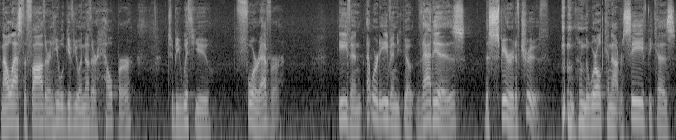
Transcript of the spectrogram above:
and I will ask the Father, and he will give you another helper to be with you forever. Even, that word even, you go, that is the Spirit of truth, whom the world cannot receive because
